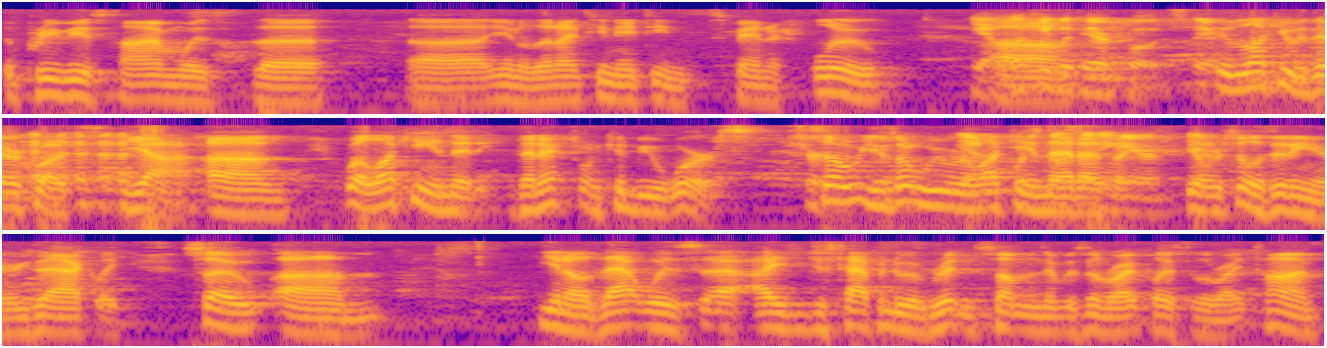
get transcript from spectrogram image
the previous time was the uh, you know the 1918 Spanish flu. Yeah, lucky Um, with air quotes there. Lucky with air quotes. yeah. Um, well, lucky in that the next one could be worse. Sure. So, you so we were Yeah, lucky we're in that aspect. Yeah, Yeah. we're still sitting here exactly. So, um, you know, that was uh, I just happened to have written something that was in the right place at the right time.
